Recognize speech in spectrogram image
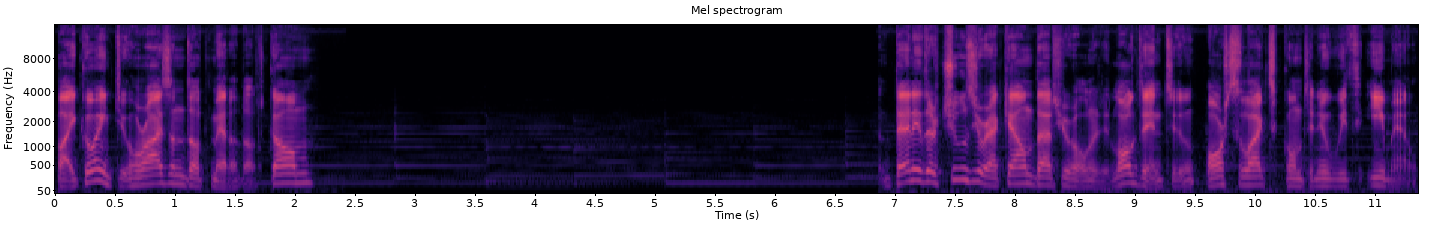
by going to horizon.meta.com Then either choose your account that you're already logged into or select continue with email.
